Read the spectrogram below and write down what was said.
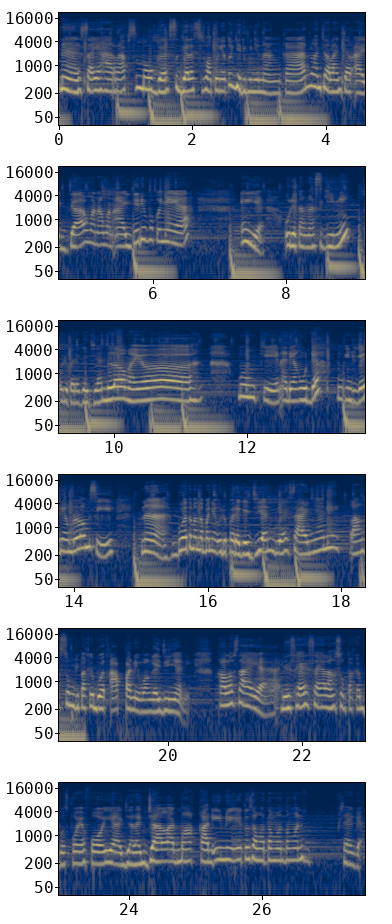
Nah saya harap semoga segala sesuatunya tuh jadi menyenangkan. Lancar-lancar aja, aman-aman aja deh pokoknya ya Eh iya, udah tanggal segini, udah pada gajian belum? Ayo Mungkin ada yang udah, mungkin juga ada yang belum sih Nah, buat teman-teman yang udah pada gajian, biasanya nih langsung dipakai buat apa nih uang gajinya nih? Kalau saya, biasanya saya langsung pakai buat foya-foya, jalan-jalan, makan ini itu sama teman-teman. Saya gak?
